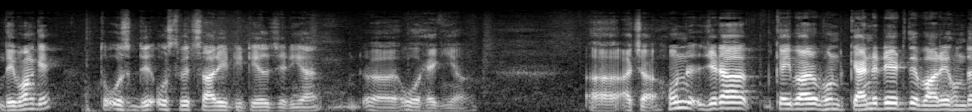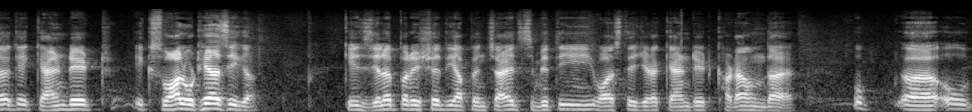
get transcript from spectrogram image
ਦੇਵਾਂਗੇ। ਤਾਂ ਉਸ ਦੇ- ਉਸ ਵਿੱਚ ਸਾਰੀ ਡਿਟੇਲਸ ਜਿਹੜੀਆਂ ਉਹ ਹੈਗੀਆਂ। ਅੱਛਾ, ਹੁਣ ਜਿਹੜਾ ਕਈ ਵਾਰ ਹੁਣ ਕੈਂਡੀਡੇਟ ਦੇ ਬਾਰੇ ਹੁੰਦਾ ਕਿ ਕੈਂਡੀਡੇਟ ਇੱਕ ਸਵਾਲ ਉੱਠਿਆ ਸੀਗਾ ਕਿ ਜ਼ਿਲ੍ਹਾ ਪਰਿਸ਼ਦ ਜਾਂ ਪੰਚਾਇਤ ਸਮਿਤੀ ਵਾਸਤੇ ਜਿਹੜਾ ਕੈਂਡੀਡੇਟ ਖੜਾ ਹੁੰਦਾ ਹੈ, ਉਹ ਉਹ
